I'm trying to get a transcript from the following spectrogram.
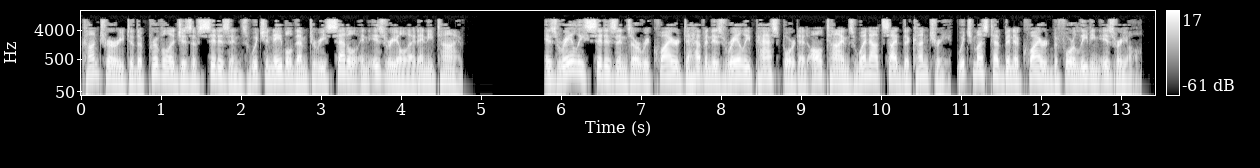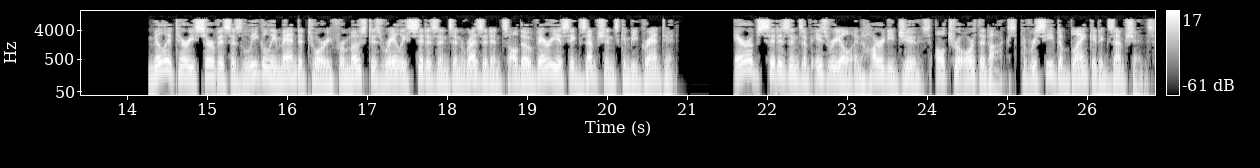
contrary to the privileges of citizens which enable them to resettle in Israel at any time. Israeli citizens are required to have an Israeli passport at all times when outside the country, which must have been acquired before leaving Israel. Military service is legally mandatory for most Israeli citizens and residents although various exemptions can be granted. Arab citizens of Israel and Haredi Jews ultra-Orthodox have received a blanket exemptions.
